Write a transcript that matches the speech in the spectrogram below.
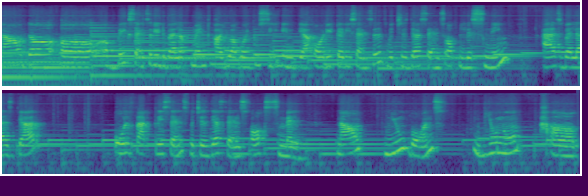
now the uh, big sensory development uh, you are going to see in their auditory senses which is their sense of listening as well as their olfactory sense which is their sense of smell. Now newborns you know uh,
